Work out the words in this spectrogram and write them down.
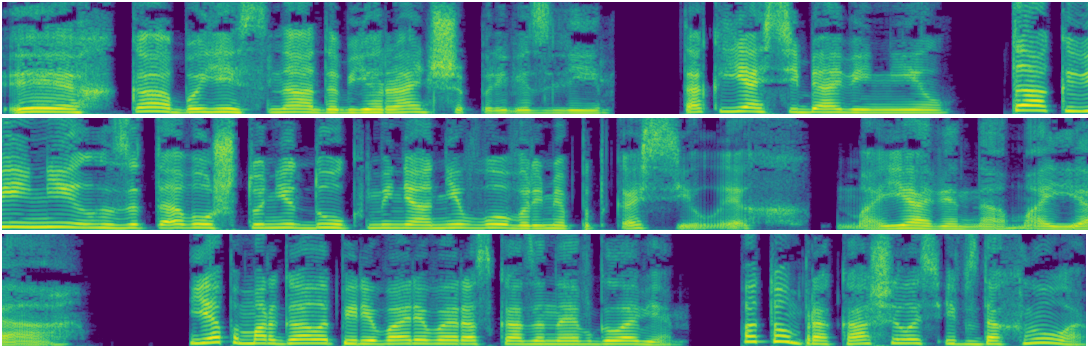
Эх, кабы ей снадобье раньше привезли. Так я себя винил. Так винил из-за того, что недуг меня не вовремя подкосил. Эх, моя вина, моя. Я поморгала, переваривая рассказанное в голове. Потом прокашлялась и вздохнула.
